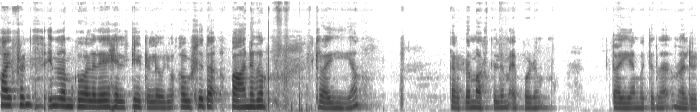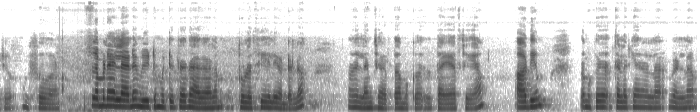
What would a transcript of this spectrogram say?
ഹായ് ഫ്രണ്ട്സ് ഇന്ന് നമുക്ക് വളരെ ഹെൽത്തി ആയിട്ടുള്ള ഒരു ഔഷധ പാനകം ട്രൈ ചെയ്യാം. കർക്കിടക മാസത്തിലും എപ്പോഴും ട്രൈ ചെയ്യാൻ പറ്റുന്ന നല്ലൊരു വിഭവമാണ് നമ്മുടെ എല്ലാവരുടെയും വീട്ടുമുറ്റത്ത് ധാരാളം തുളസി ഇലയുണ്ടല്ലോ അതെല്ലാം ചേർത്ത് നമുക്ക് തയ്യാർ ചെയ്യാം. ആദ്യം നമുക്ക് തിളയ്ക്കാനുള്ള വെള്ളം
